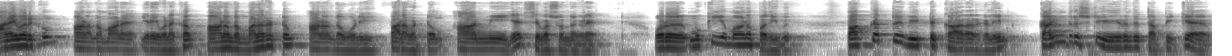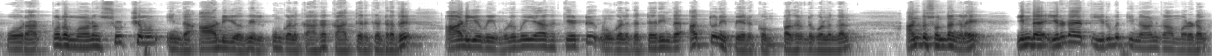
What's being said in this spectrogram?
அனைவருக்கும் ஆனந்தமான இறை வணக்கம் ஆனந்தம் மலரட்டும் ஆனந்த ஒளி பரவட்டும். ஆன்மீக சிவசொந்தங்களே ஒரு முக்கியமான பதிவு. பக்கத்து வீட்டுக்காரர்களின் கண் திருஷ்டியிலிருந்து தப்பிக்க ஓர் அற்புதமான சூட்சமம் இந்த ஆடியோவில் உங்களுக்காக காத்திருக்கின்றது. ஆடியோவை முழுமையாக கேட்டு உங்களுக்கு தெரிந்த அத்துணை பேருக்கும் பகிர்ந்து கொள்ளுங்கள். அன்பு சொந்தங்களே இந்த இரண்டாயிரத்தி இருபத்தி நான்காம் வருடம்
